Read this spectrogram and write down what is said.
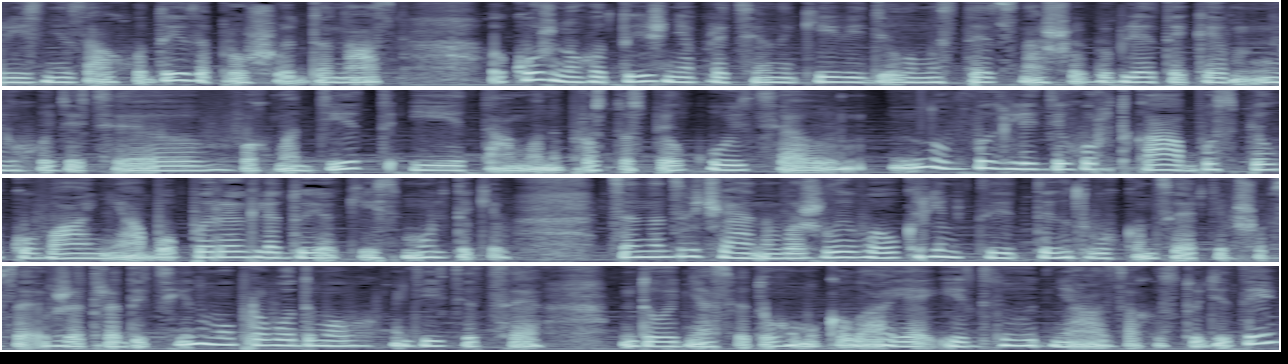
різні заходи, запрошують до нас. Кожного тижня працівники відділу мистецтв нашої бібліотеки ходять е, в Охмаддіт, і там вони просто спілкуються ну, в вигляді гуртка або спілкування, або перегляду якихось мультиків. Це надзвичайно важливо, окрім тих двох концертів, що вже традиційно ми проводимо в Охмадіті. Це до Дня Святого Миколая і до Дня захисту дітей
